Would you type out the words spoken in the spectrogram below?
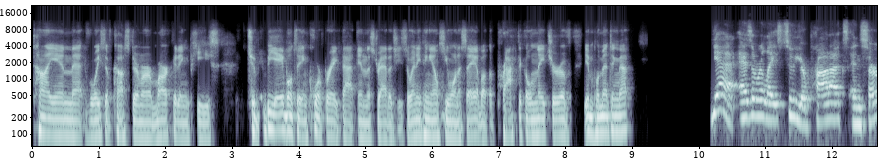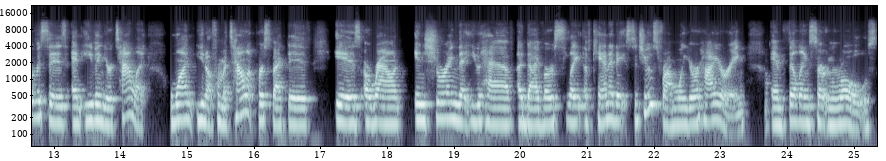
tie in that voice of customer marketing piece to be able to incorporate that in the strategy? So anything else you want to say about the practical nature of implementing that? Yeah, as it relates to your products and services and even your talent. One, you know, from a talent perspective, is around ensuring that you have a diverse slate of candidates to choose from when you're hiring and filling certain roles,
